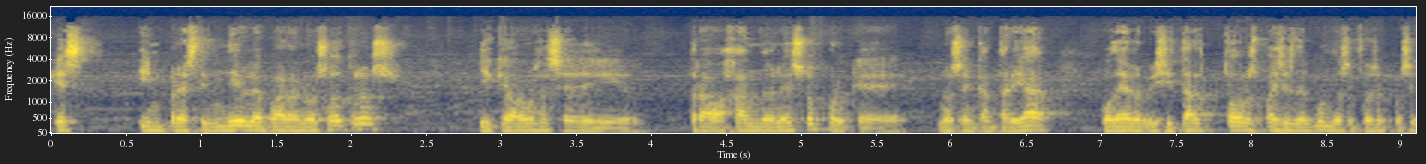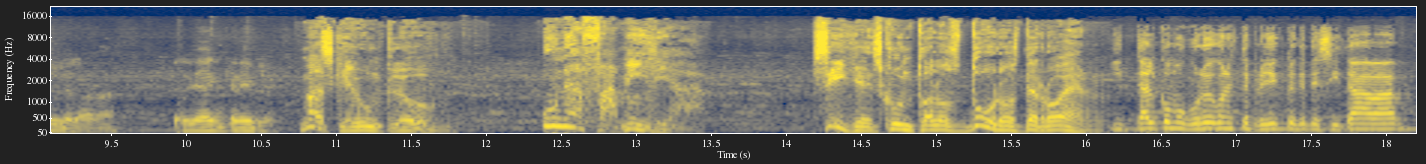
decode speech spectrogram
que es imprescindible para nosotros y que vamos a seguir trabajando en eso porque nos encantaría poder visitar todos los países del mundo si fuese posible, la verdad. Sería increíble. Más que un club, una familia. Sigues junto a los duros de roer. Y tal como ocurrió con este proyecto que te citaba,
